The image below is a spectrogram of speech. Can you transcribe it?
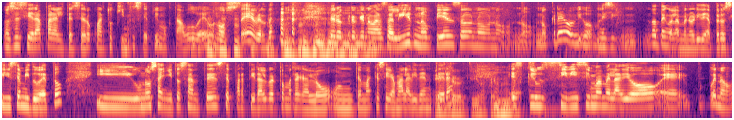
no sé si era para el tercero, cuarto, quinto, séptimo, octavo, duelo, no sé, ¿verdad? pero creo que no va a salir, no pienso, no, no, no, no creo, digo, no tengo la menor idea, pero sí hice mi dueto y unos añitos antes de partir Alberto me regaló un tema que se llama La vida entera exclusivísima me la dio, eh, bueno,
